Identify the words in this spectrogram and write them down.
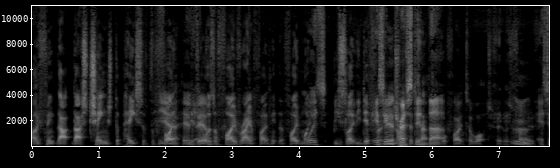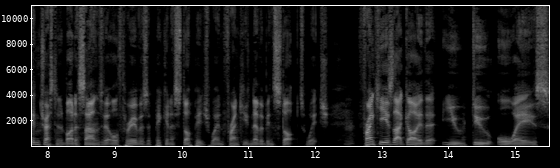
I think that that's changed the pace of the fight. it'd if be it was a five round fight, I think the fight might Well, be slightly different. it's It'd a interesting that- fight to watch if it was five. It's interesting by the sounds of it, all three of us are picking a stoppage when Frankie's never been stopped. Which Hmm. Frankie is that guy that you do always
